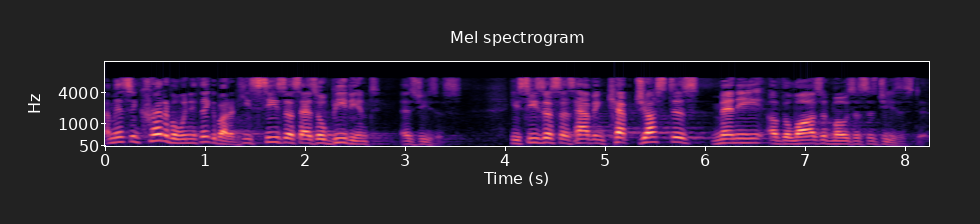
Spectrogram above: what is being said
I mean, it's incredible when you think about it. He sees us as obedient as Jesus. He sees us as having kept just as many of the laws of Moses as Jesus did.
